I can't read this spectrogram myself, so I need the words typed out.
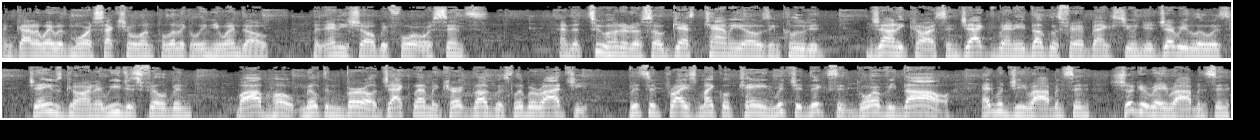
and got away with more sexual and political innuendo than any show before or since. And the 200 or so guest cameos included Johnny Carson, Jack Benny, Douglas Fairbanks Jr., Jerry Lewis, James Garner, Regis Philbin, Bob Hope, Milton Berle, Jack Lemmon, Kirk Douglas, Liberace, Vincent Price, Michael Caine, Richard Nixon, Gore Vidal, Edward G. Robinson, Sugar Ray Robinson,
